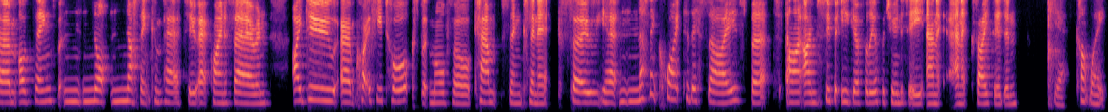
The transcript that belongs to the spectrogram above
um, odd things, but n- not nothing compared to Equine Affaire. And I do um, quite a few talks, but more for camps and clinics. So yeah, nothing quite to this size, but I, I'm super eager for the opportunity and and excited and yeah, can't wait.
